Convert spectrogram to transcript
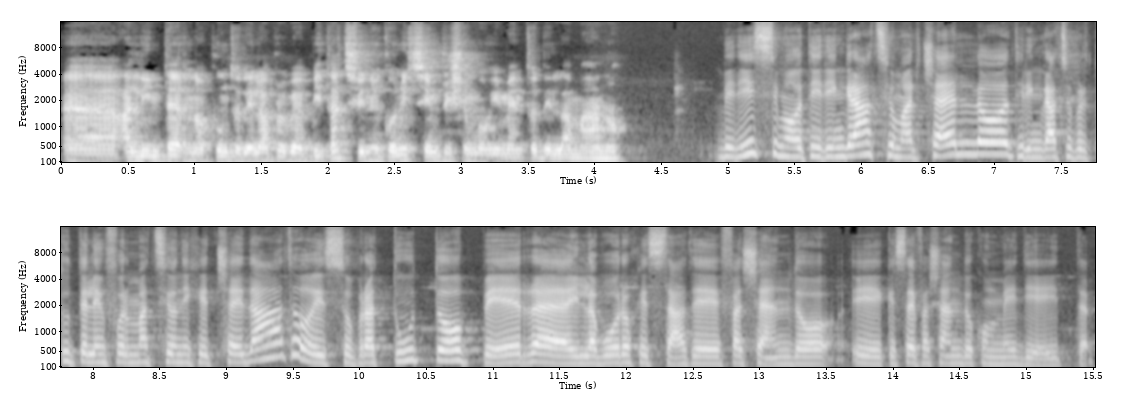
eh, all'interno appunto della propria abitazione con il semplice movimento della mano. Benissimo, ti ringrazio Marcello, ti ringrazio per tutte le informazioni che ci hai dato e soprattutto per eh, il lavoro che state facendo e che stai facendo con Mediate.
